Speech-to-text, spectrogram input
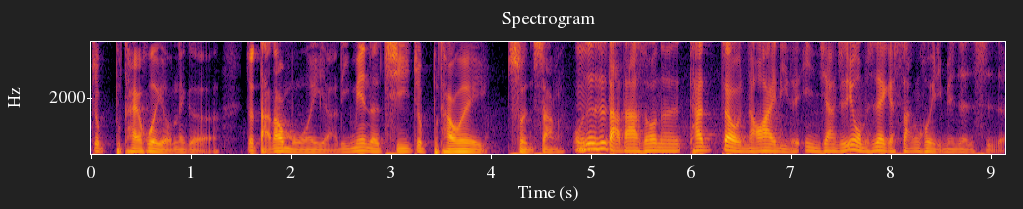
就不太会有那个，就打到膜而已啊，里面的漆就不太会。损伤。我认识达达的时候呢，他在我脑海里的印象，就是因为我们是在一个商会里面认识的，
